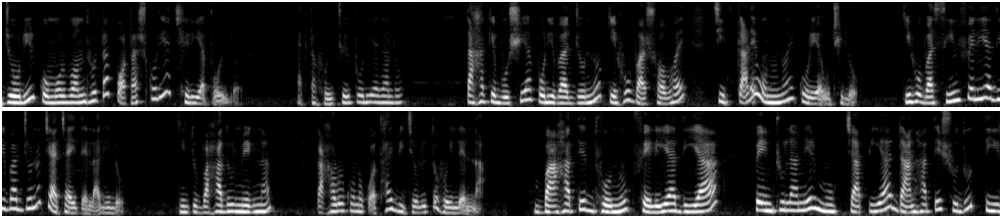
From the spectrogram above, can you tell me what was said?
জরির কোমরবন্ধটা পটাশ করিয়া ছিঁড়িয়া পড়িল। একটা হইচই পড়িয়া গেল। তাহাকে বসিয়া পড়িবার জন্য কেহ বা সভয় চিৎকারে অনুনয় করিয়া উঠিল। কেহ বা সিন ফেলিয়া দিবার জন্য চেঁচাইতে লাগিল। কিন্তু বাহাদুর মেঘনাথ কাহারও কোনো কথায় বিচলিত হইলেন না। বাঁ হাতের ধনুক ফেলিয়া দিয়া পেন্টুলানের মুখ চাপিয়া ডান হাতে শুধু তীর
